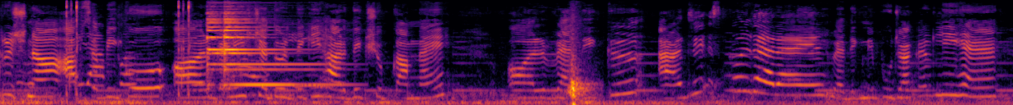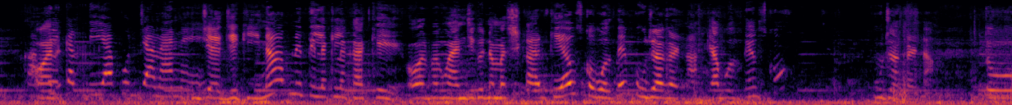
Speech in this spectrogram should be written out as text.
कृष्णा आप सभी को और गणेश चतुर्थी की हार्दिक शुभकामनाएँ और वैदिक आज स्कूल जा रहा है। वैदिक ने पूजा कर ली है और कर दिया पूजा मैंने जय जय की ना आपने तिलक लगा के और भगवान जी को नमस्कार किया उसको बोलते हैं पूजा करना। क्या बोलते हैं उसको? पूजा करना। तो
